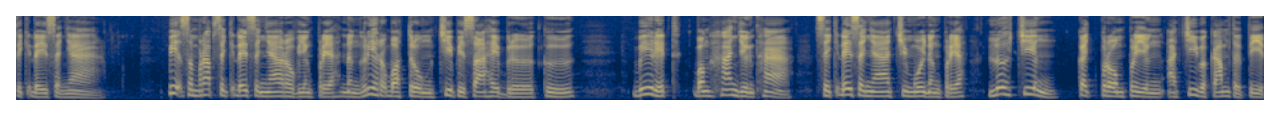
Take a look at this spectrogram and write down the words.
សេចក្តីសញ្ញា ពាក្យសម្រាប់សេចក្តីសញ្ញារវាងព្រះនិងរាជរបស់ទ្រង់ជាភាសាហេប្រឺគឺ Birit បង្ហាញយើងថាសេចក្តីសញ្ញាជាមួយនឹងព្រះលើសជាងកិច្ចព្រមព្រៀងអាជីវកម្មទៅទៀត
